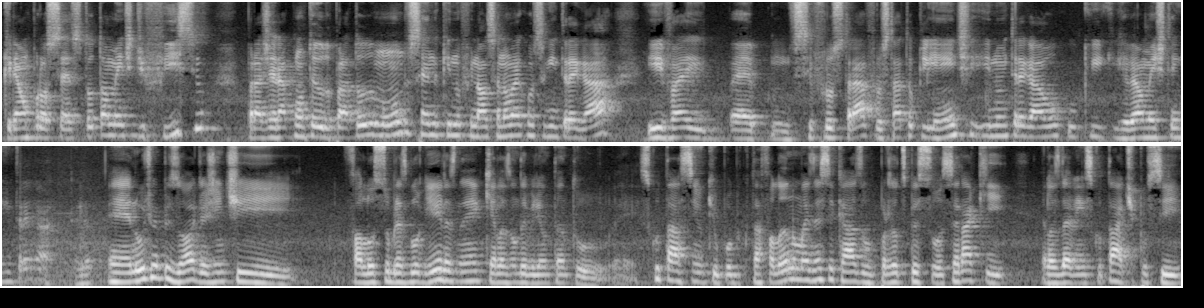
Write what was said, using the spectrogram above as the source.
criar um processo totalmente difícil pra gerar conteúdo pra todo mundo, sendo que no final você não vai conseguir entregar e vai é, se frustrar, frustrar teu cliente e não entregar o, o que que realmente tem que entregar, entendeu? É, no último episódio a gente falou sobre as blogueiras, né? Que elas não deveriam tanto é, escutar assim o que o público tá falando, mas nesse caso, para as outras pessoas, será que elas devem escutar? Tipo, se.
